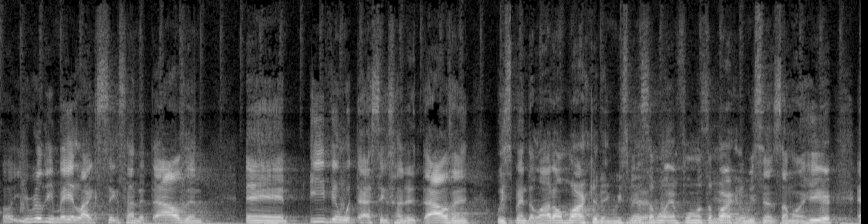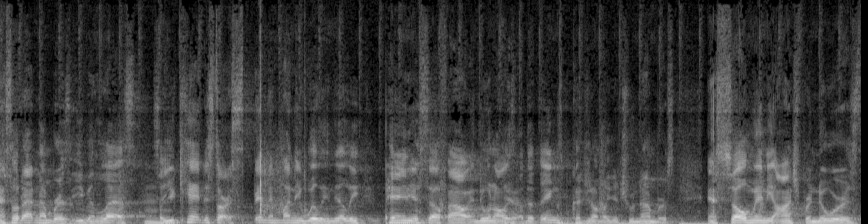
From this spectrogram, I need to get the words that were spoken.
Well, you really made like six hundred thousand, And even with that six hundred thousand, we spent a lot on marketing. We spent Yeah. some on influencer Yeah. marketing. We spent some on here, and so that number is even less. So Mm-hmm. you can't just start spending money willy nilly, paying yourself out and doing all these Yeah. other things because you don't know your true numbers. And so many entrepreneurs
